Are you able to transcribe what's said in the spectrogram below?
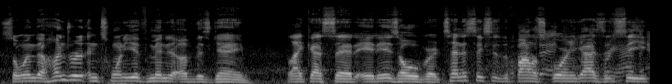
So in the 120th minute of this game, like I said, it is over. 10 to 6 is the final score, and you guys did see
